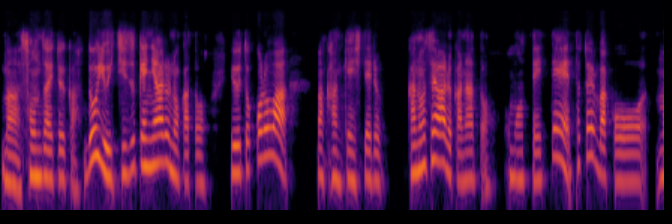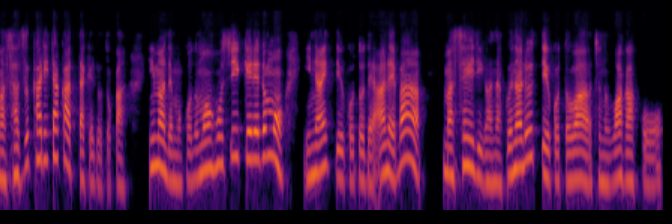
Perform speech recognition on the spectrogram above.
まあ存在というか、どういう位置づけにあるのかというところは、まあ関係している可能性はあるかなと思っていて、例えばこう、まあ授かりたかったけどとか、今でも子供は欲しいけれどもいないっていうことであれば、まあ生理がなくなるっていうことは、その我が子を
